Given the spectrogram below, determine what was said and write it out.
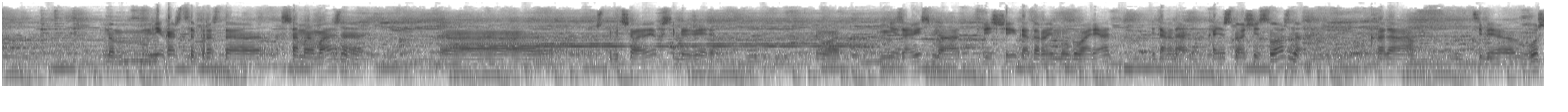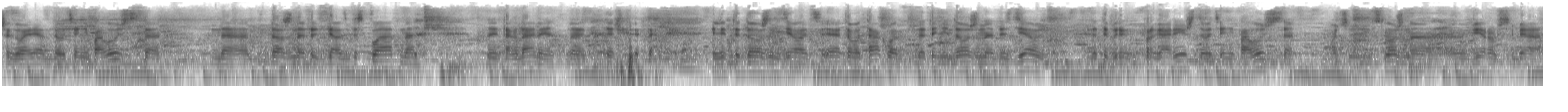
Но мне кажется, просто самое важное, э, чтобы человек в себя верил. Вот. Независимо от вещей, которые ему говорят и так далее. Конечно, очень сложно, когда тебе в уши говорят, да у тебя не получится, должен это сделать бесплатно, ну и так далее. Или ты должен сделать это вот так вот, да ты не должен это сделать, да ты прогоришь, да у тебя не получится. Очень сложно э, веру в себя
